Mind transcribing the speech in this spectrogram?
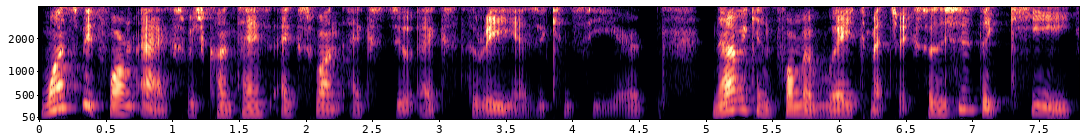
Once we form x, which contains x1, x2, x3, as you can see here, now we can form a weight matrix. So this is the key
